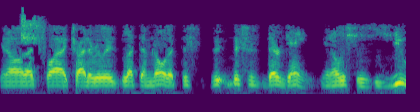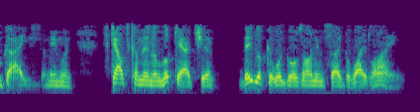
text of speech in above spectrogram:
You know, that's why I try to really let them know that this this is their game. You know, this is you guys. I mean, when scouts come in and look at you, they look at what goes on inside the white lines.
